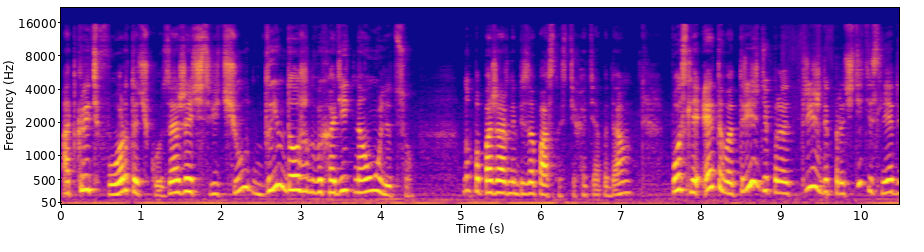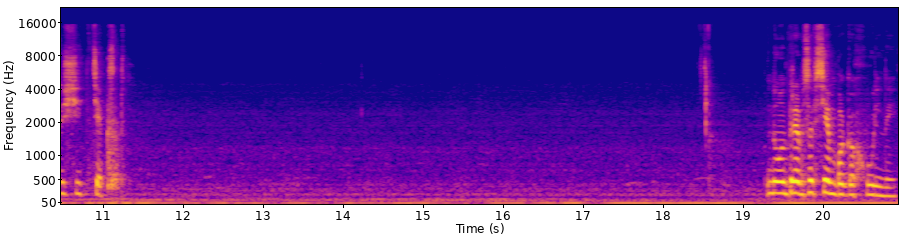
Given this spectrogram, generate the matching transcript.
Открыть форточку, зажечь свечу, дым должен выходить на улицу. Ну, по пожарной безопасности хотя бы, да. После этого трижды, трижды прочтите следующий текст. Ну, он прям совсем богохульный.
